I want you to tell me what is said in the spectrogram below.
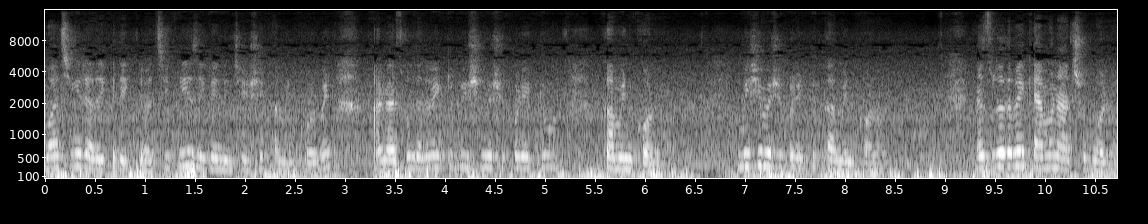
ওয়াচিংয়ে যাদেরকে দেখতে পাচ্ছি প্লিজ একটু নিচে এসে কমেন্ট করবেন। আর নাজমুল দাদাভাই, একটু বেশি বেশি করে একটু কমেন্ট করো। বেশি বেশি করে একটু কমেন্ট করো। নাজমুল দাদাভাই কেমন আছো বলো?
